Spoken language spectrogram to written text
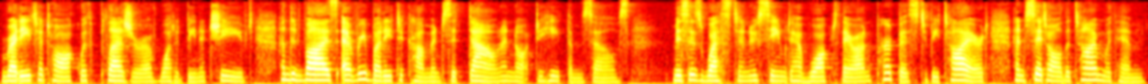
ready to talk with pleasure of what had been achieved, and advise everybody to come and sit down and not to heat themselves. Mrs. Weston, who seemed to have walked there on purpose to be tired, and sit all the time with him,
